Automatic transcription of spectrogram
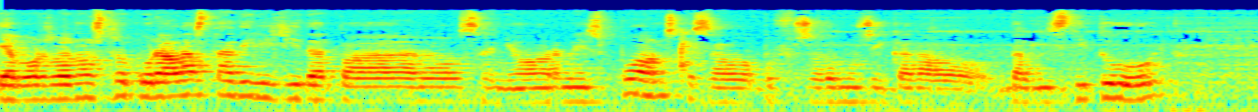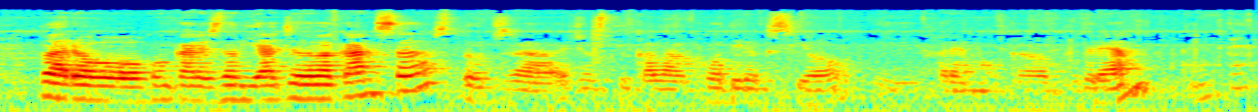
llavors la nostra coral està dirigida per el senyor Ernest Pons que és el professor de música del, de l'institut però com que ara és de viatge de vacances doncs eh, jo estic a la codirecció i farem el que podrem eh?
